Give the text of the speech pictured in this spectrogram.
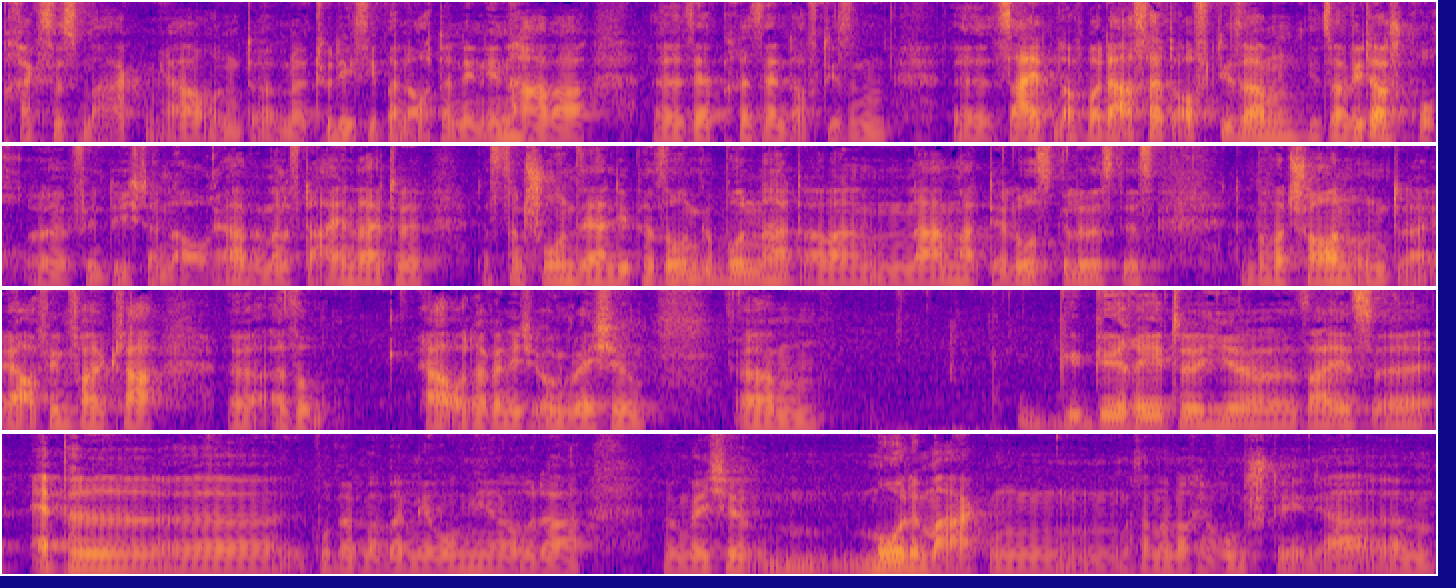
Praxismarken, ja, und ähm, natürlich sieht man auch dann den Inhaber äh, sehr präsent auf diesen äh, Seiten. Aber da ist halt oft dieser, dieser Widerspruch, äh, finde ich dann auch, ja, wenn man auf der einen Seite das dann schon sehr an die Person gebunden hat, aber einen Namen hat, der losgelöst ist, dann muss man schauen und äh, ja, auf jeden Fall klar, äh, also ja, oder wenn ich irgendwelche ähm, Geräte hier, sei es äh, Apple, äh, guck gerade mal bei mir rum hier, oder irgendwelche Modemarken, was haben wir noch hier rumstehen, ja, ähm,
